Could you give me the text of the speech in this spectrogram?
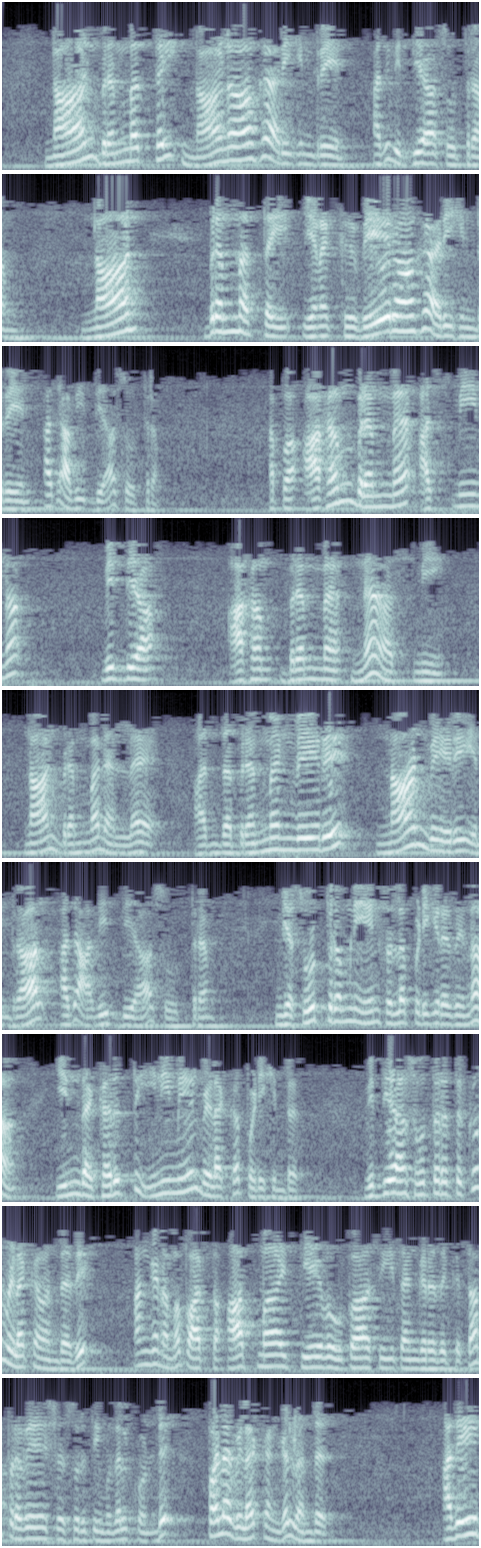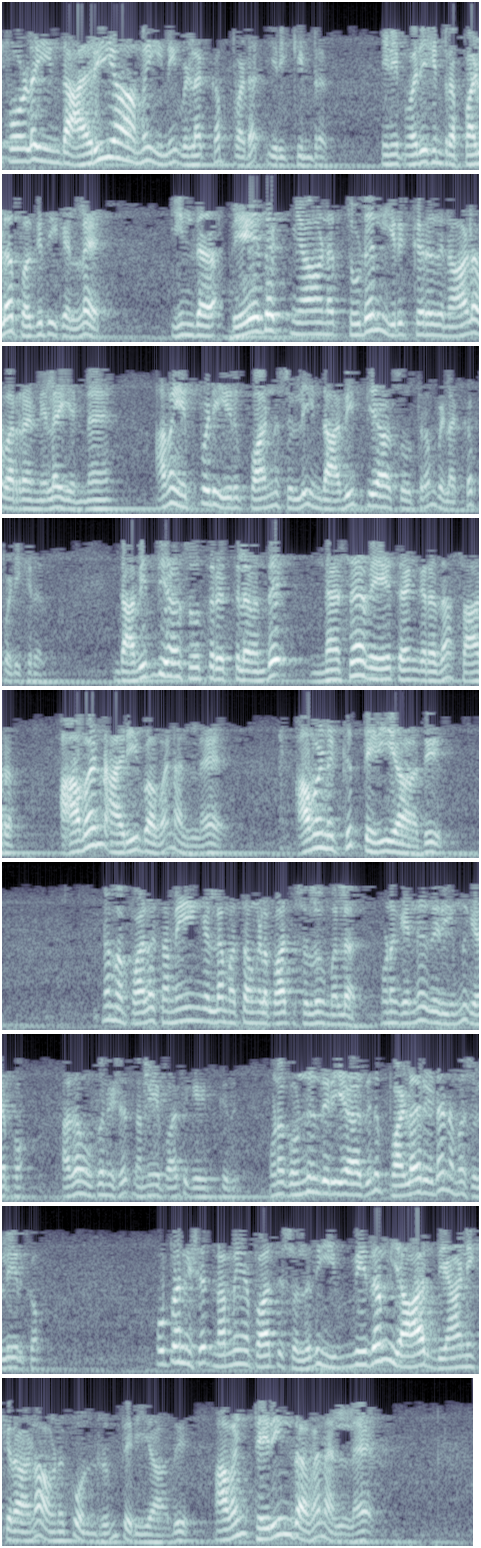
நான் பிரம்மத்தை நானாக அறிகின்றேன். அது வித்யா சூத்திரம் நான் பிரம்மத்தை எனக்கு வேறாக அறிகின்றேன். அது அவித்யா சூத்திரம் அப்ப அகம் பிரம்ம அஸ்மினா வித்யா அகம் பிரம்ம ந அஸ்மி. நான் பிரம்மன் அல்ல. அந்த பிரம்மன் வேறு நான் வேறு என்றால் அது அவித்யா சூத்திரம். இங்க சூத்திரம்னு ஏன் சொல்லப்படுகிறதுனா இந்த கருத்து இனிமேல் விளக்கப்படுகின்றது. வித்யா சூத்திரத்துக்கும் விளக்கம் வந்தது. அங்க நம்ம பார்த்தோம். ஆத்மா இத்தியேவ உபாசிதங்கிறதுக்கு தான் பிரவேச சுருதி முதல் கொண்டு பல விளக்கங்கள் வந்தது. அதே போல இந்த அறியாமை இனி விளக்கப்பட இருக்கின்றது. இனி வருகின்ற பல பகுதிகளில் இந்த வேத ஞானத்துடன் இருக்கிறதுனால வர்ற நிலை என்ன? அவன் எப்படி இருப்பான்னு சொல்லி இந்த அவித்யா சூத்திரம் விளக்கப்படுகிறது. இந்த அவித்யா சூத்திரத்துல வந்து நசவேதங்கிறதா சாரம். அவன் அறிபவன் அல்ல. அவனுக்கு தெரியாது. நம்ம பல சமயங்கள்ல மத்தவங்களை பார்த்து சொல்லுவோம்ல உனக்கு என்ன தெரியும்னு கேட்போம். அதான் உபனிஷத் நம்ம பார்த்து கேட்குது. உனக்கு ஒன்றும் தெரியாதுன்னு பலரிடம் நம்ம சொல்லியிருக்கோம். உபனிஷத் நம்ம பார்த்து சொல்லுது இவ்விதம் யார் தியானிக்கிறானோ அவனுக்கு ஒன்றும் தெரியாது. அவன் தெரிந்தவன் அல்ல.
